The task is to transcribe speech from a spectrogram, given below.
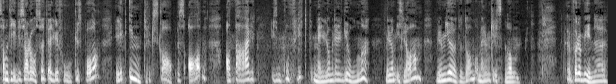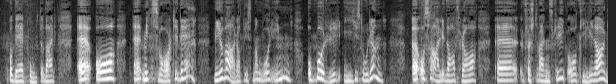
Samtidig så er det også et veldig fokus på, eller et inntrykk skapes av, at det er liksom konflikt mellom religionene. Mellom islam, mellom jødedom og mellom kristendom. For å begynne på det punktet der. Eh, og eh, mitt svar til det vil jo være at hvis man går inn og borer i historien, og særlig da fra første verdenskrig og til i dag,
